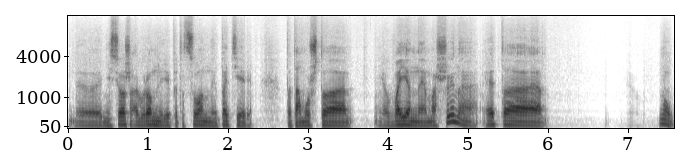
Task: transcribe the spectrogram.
э, несешь огромные репутационные потери, потому что военная машина — это, ну,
